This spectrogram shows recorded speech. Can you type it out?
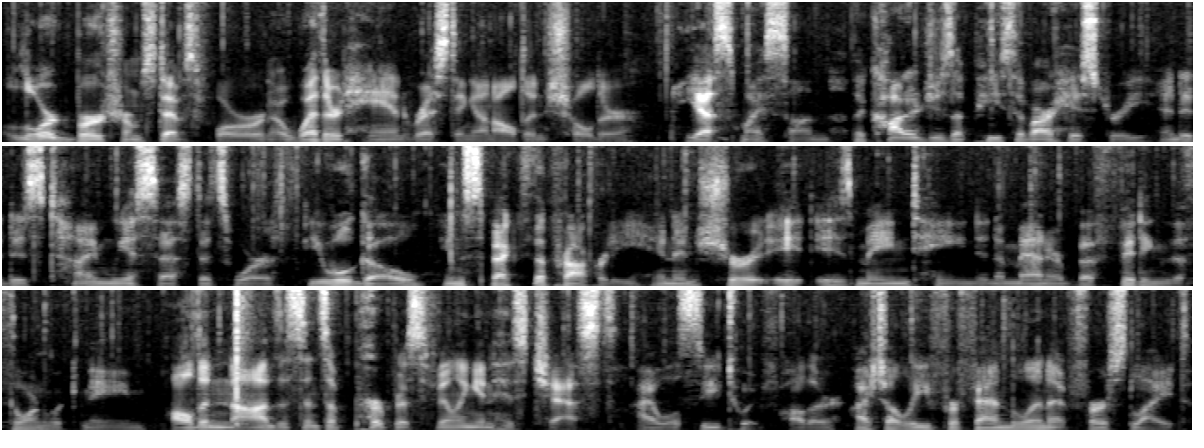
Lord Bertram steps forward, a weathered hand resting on Alden's shoulder. Yes, my son. The cottage is a piece of our history, and it is time we assessed its worth. You will go, inspect the property, and ensure it is maintained in a manner befitting the Thornwick name. Alden nods, a sense of purpose filling in his chest. I will see to it, Father. I shall leave for Phandalin at first light.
